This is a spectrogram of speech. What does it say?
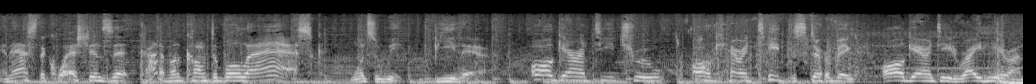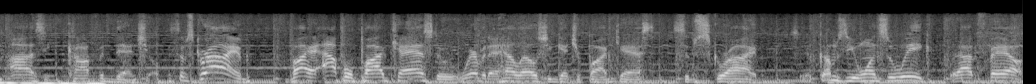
and ask the questions that kind of uncomfortable to ask. Once a week, be there. All guaranteed true, all guaranteed disturbing, all guaranteed right here on OZY Confidential. Subscribe via Apple Podcast or wherever the hell else you get your podcast. Subscribe. So it comes to you once a week without fail.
